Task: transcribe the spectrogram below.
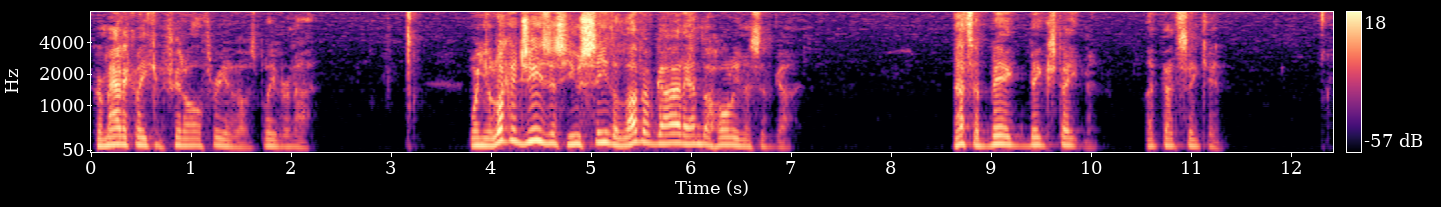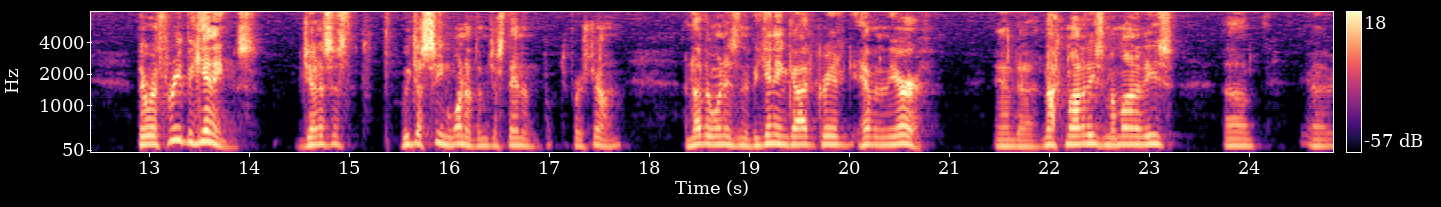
grammatically can fit all three of those, believe it or not. When you look at Jesus, you see the love of God and the holiness of God. That's a big, big statement. Let that sink in. There were three beginnings. Genesis, we just seen one of them just then in First John. Another one is in the beginning, God created heaven and the earth. And uh, Nachmanides and Maimonides, uh, uh,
